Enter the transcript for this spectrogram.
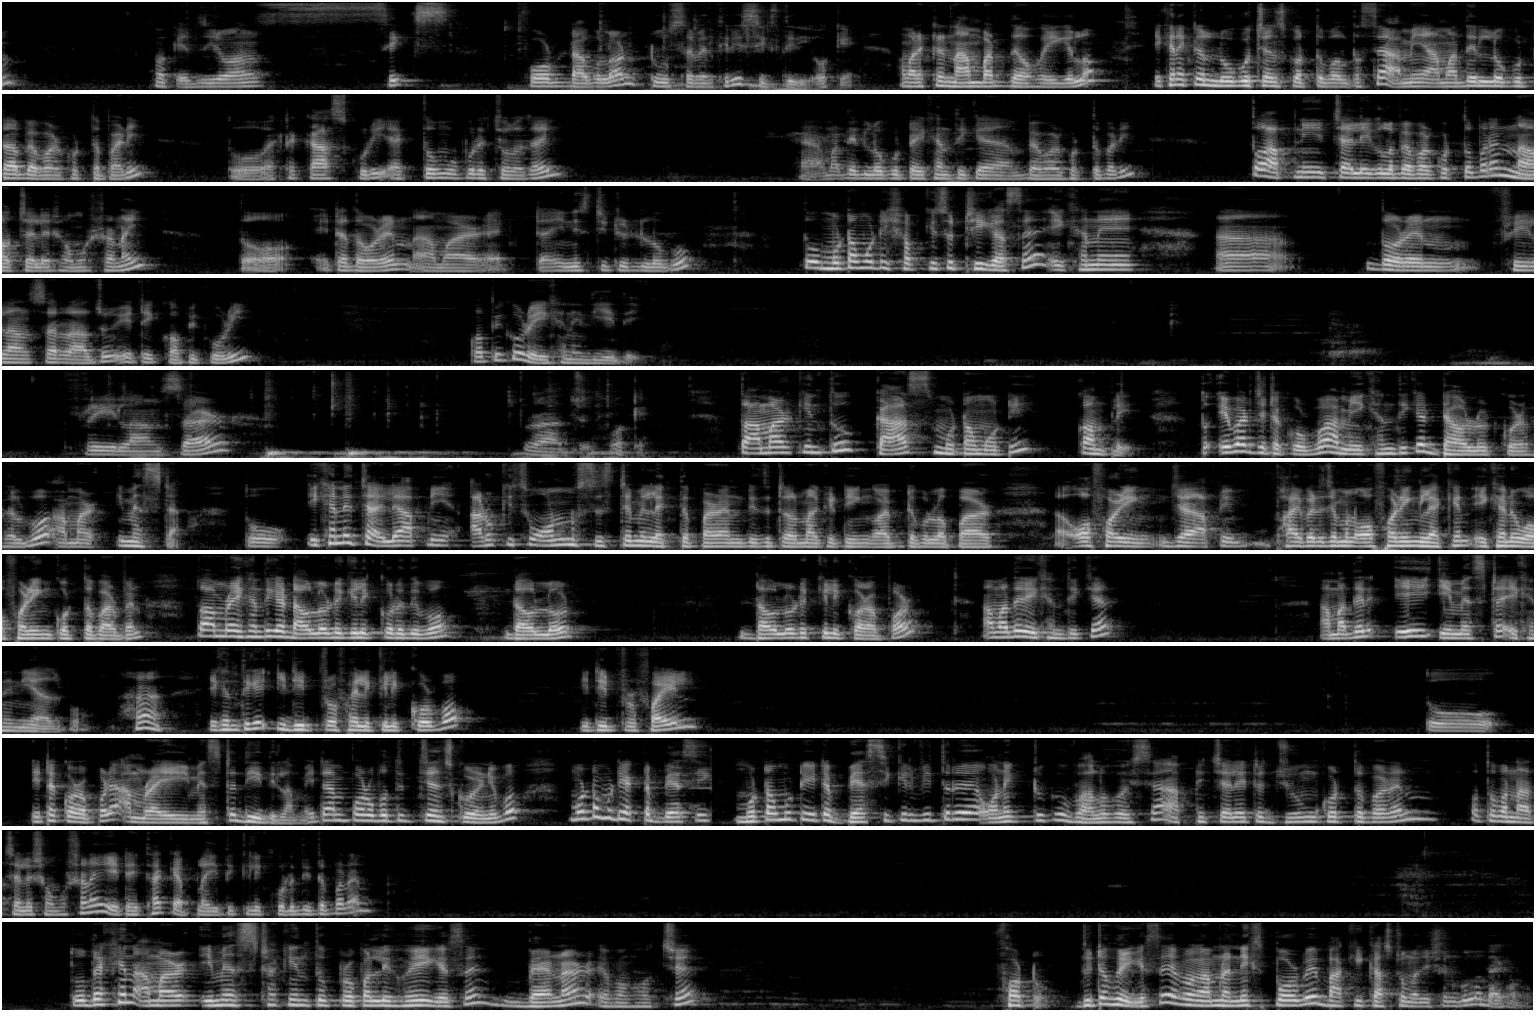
okay zero one six four double one two seven three six three okay আমার একটা নাম্বার দেওয়া হয়ে গেল। এখানে একটা লোগো চেঞ্জ করতে বলতেছে। আমি আমাদের লোগোটা ব্যবহার করতে পারি। তো একটা কাজ করি, একদম উপরে চলে যাই। হ্যাঁ আমাদের লোগোটা এখান থেকে ব্যবহার করতে পারি। তো আপনি চাইলে এগুলো ব্যবহার করতে পারেন, নাও চাইলে সমস্যা নাই। তো এটা ধরেন আমার একটা ইনস্টিটিউটের লোগো তো মোটামুটি সব কিছু ঠিক আছে। এখানে ধরেন ফ্রিলান্সার রাজু, এটাই কপি করি। কপি করে এখানে দিয়ে দিই। ফ্রিলান্সার রাজু ওকে তো আমার কিন্তু কাজ মোটামুটি কমপ্লিট তো এবার যেটা করব, আমি এখান থেকে ডাউনলোড করে ফেলব আমার ইমেজটা তো এখানে চাইলে আপনি আরও কিছু অন্য সিস্টেমে লিখতে পারেন digital marketing web developer offering যা আপনি ফাইবারে যেমন অফারিং লেখেন, এখানেও অফারিং করতে পারবেন। তো আমরা এখান থেকে ডাউনলোডে ক্লিক করে দিব। ডাউনলোড ডাউনলোডে ক্লিক করার পর আমাদের এখান থেকে, আমাদের এই ইমেজটা এখানে নিয়ে আসব। হ্যাঁ এখান থেকে এডিট প্রোফাইলে ক্লিক করব। এডিট প্রোফাইল তো এটা করার পরে আমরা এই ইমেজটা দিয়ে দিলাম। এটা আমি পরবর্তীতে চেঞ্জ করে নিব। মোটামুটি একটা বেসিক মোটামুটি এটা বেসিকের ভিতরে অনেকটুকু ভালো হয়েছে। আপনি চাইলে এটা জুম করতে পারেন, অথবা না চাইলে সমস্যা নেই, এটাই থাক অ্যাপ্লাইতে ক্লিক করে দিতে পারেন। তো দেখেন, আমার ইমেজটা কিন্তু প্রপারলি হয়ে গেছে ব্যানার এবং হচ্ছে ফটো দুটো হয়ে গেছে এবং আমরা নেক্সট পর্বে বাকি কাস্টমাইজেশনগুলো দেখাবো।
